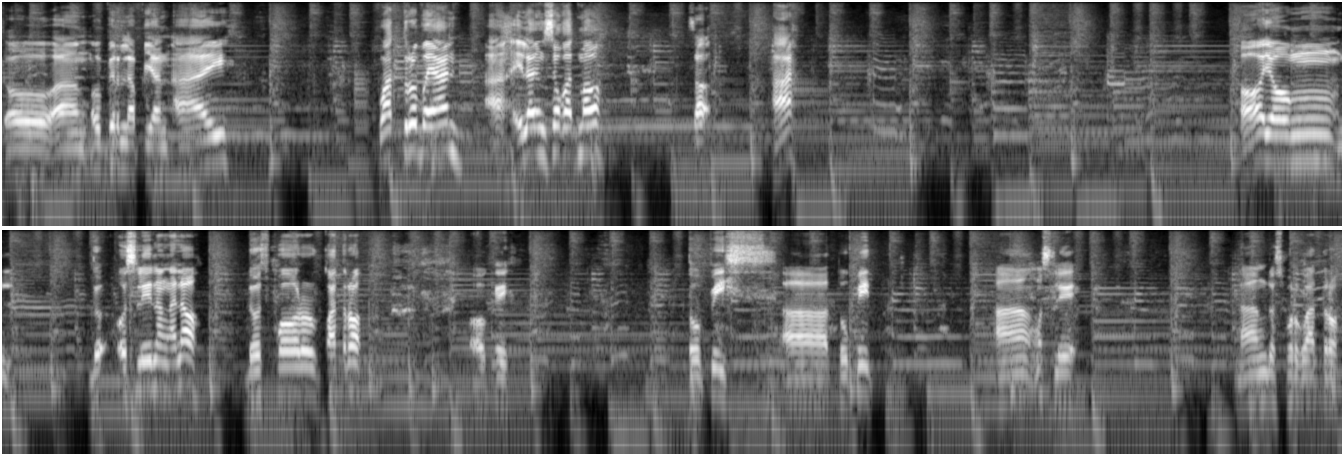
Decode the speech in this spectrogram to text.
So ang overlap yan ay 4 ba yan? Ah, ilang sukat mo? So, ha? Oo, yung usli ng ano, 2 for 4. Okay. 2 piece, ah 2 feet. Ang usli ng 2 for 4.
